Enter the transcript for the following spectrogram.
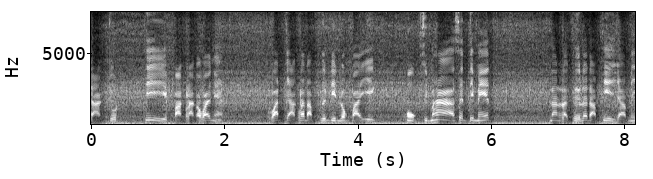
จากจุดที่ปักหลักเอาไว้เนี่ย วัดจากระดับพื้นดินลงไปอีก 65เซนติเมตรนั่นแหละคือระดับที่จะมี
